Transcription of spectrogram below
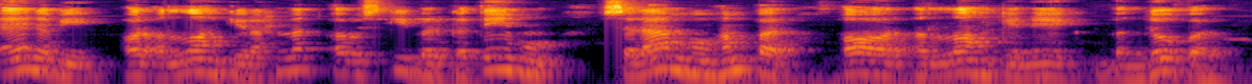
اے نبی، اور اللہ کی رحمت اور اس کی برکتیں ہوں۔ سلام ہو ہم پر اور اللہ کے نیک بندوں پر۔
